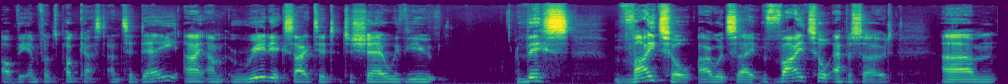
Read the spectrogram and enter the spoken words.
of the Influence Podcast, and today I am really excited to share with you this vital, I would say, vital episode um,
